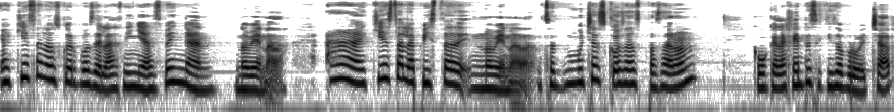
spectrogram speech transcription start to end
aquí están los cuerpos de las niñas, vengan, no había nada. Ah, aquí está la pista de... no había nada. O sea, muchas cosas pasaron, como que la gente se quiso aprovechar,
